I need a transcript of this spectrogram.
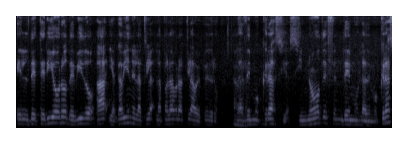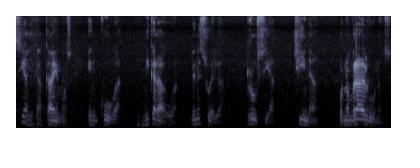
el deterioro debido a, y acá viene la, palabra clave, Pedro, la democracia. Si no defendemos la democracia, caemos en Cuba, Nicaragua, Venezuela, Rusia, China, por nombrar algunos.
